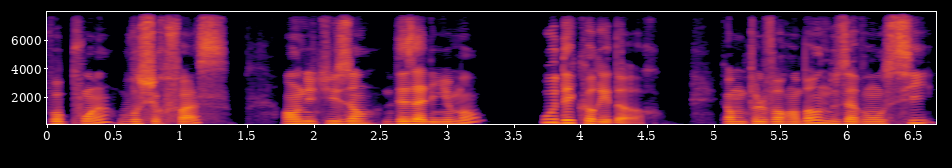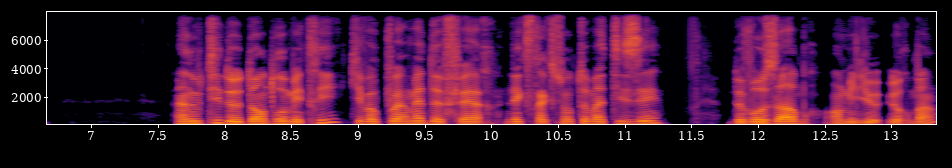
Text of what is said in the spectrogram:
vos points, vos surfaces, en utilisant des alignements ou des corridors. Comme on peut le voir en bas, nous avons aussi un outil de dendrométrie qui va vous permettre de faire l'extraction automatisée de vos arbres en milieu urbain,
